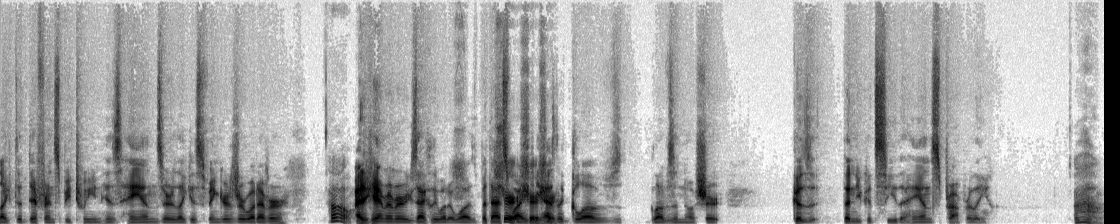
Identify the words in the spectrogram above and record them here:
like the difference between his hands or like his fingers or whatever. Oh, I can't remember exactly what it was, but that's sure, why sure, he has the gloves, gloves and no shirt, because then you could see the hands properly. Oh,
